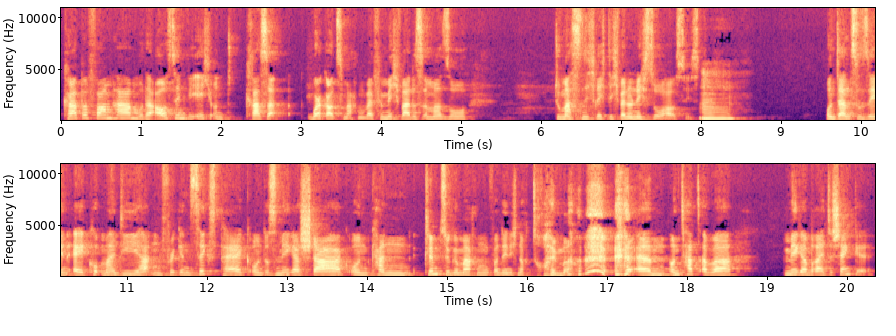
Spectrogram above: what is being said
Körperform haben oder aussehen wie ich und krasse Workouts machen, weil für mich war das immer so, du machst nicht richtig, wenn du nicht so aussiehst. Mhm. Und dann zu sehen, ey, guck mal, die hat einen freaking Sixpack und ist mega stark und kann Klimmzüge machen, von denen ich noch träume, ähm, und hat aber mega breite Schenkel.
